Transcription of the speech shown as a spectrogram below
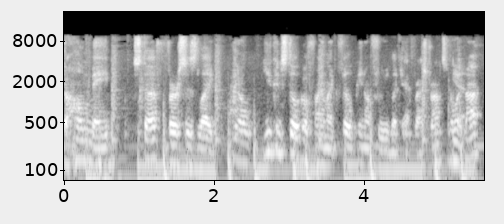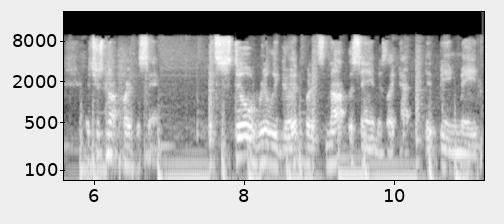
the homemade stuff versus like you know you can still go find like Filipino food like at restaurants and Yeah. whatnot. It's just not quite the same. It's still really good, but it's not the same as like it being made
